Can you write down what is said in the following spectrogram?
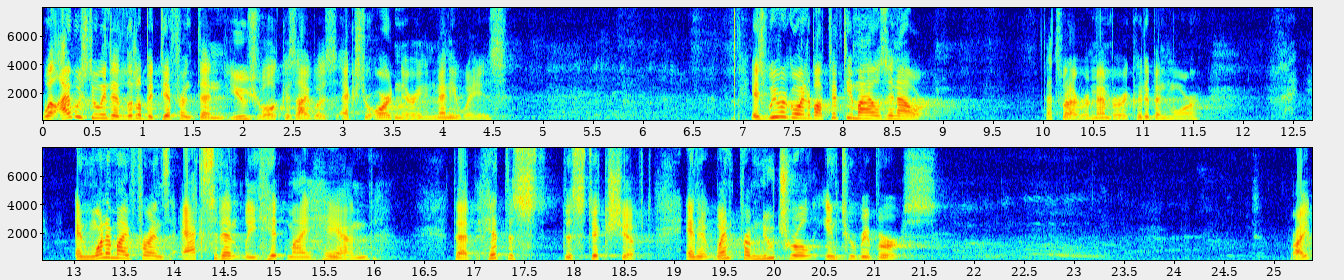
Well, I was doing it a little bit different than usual because I was extraordinary in many ways is we were going about 50 miles an hour. That's what I remember. It could have been more. And one of my friends accidentally hit my hand that hit the, the stick shift, and it went from neutral into reverse. Right?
